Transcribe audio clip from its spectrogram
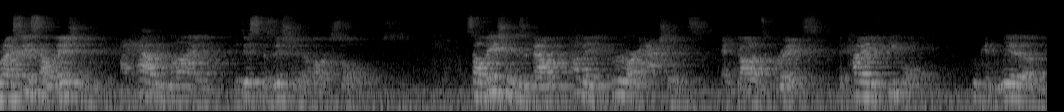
when I say salvation, I have in mind the disposition of our souls. Salvation is about becoming, through our actions and God's grace, the kind of people who can live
